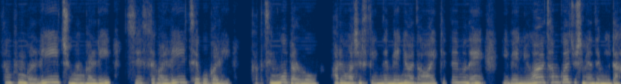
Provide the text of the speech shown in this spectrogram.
상품 관리, 주문 관리, CS 관리, 재고 관리 각 직무별로 활용하실 수 있는 매뉴얼 나와 있기 때문에 이 매뉴얼 참고해 주시면 됩니다.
